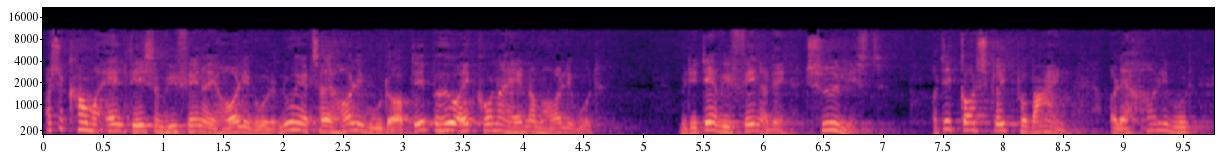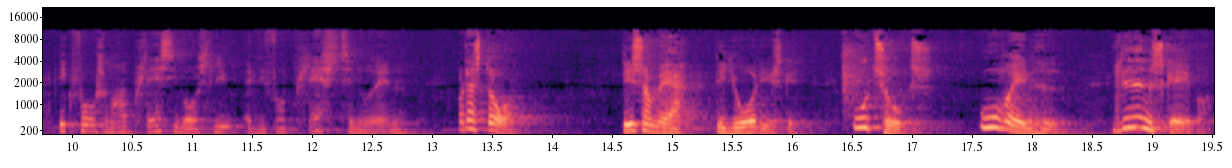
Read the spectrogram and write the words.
Og så kommer alt det, som vi finder i Hollywood. Nu har jeg taget Hollywood op. Det behøver ikke kun at handle om Hollywood. Men det er der, vi finder det tydeligst. Og det er et godt skridt på vejen at lade Hollywood ikke få så meget plads i vores liv, at vi får plads til noget andet. Og der står det, som er det jordiske. Utugs, urenhed, lidenskaber,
